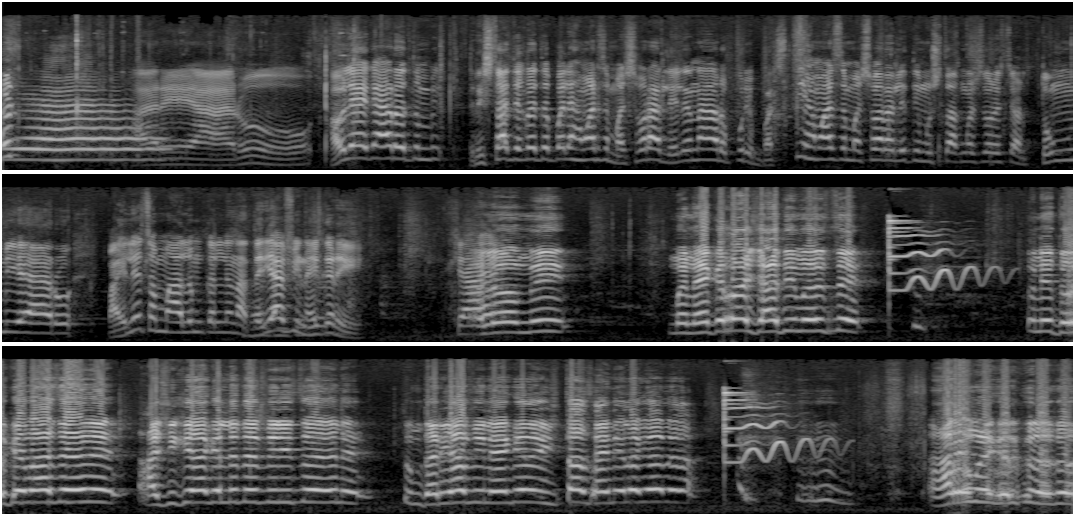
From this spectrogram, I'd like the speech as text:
अरे यारो। हवले क्या यारो तुम भी। रिश्ता देख रहे थे पहले हमारे से मशवरा ले लेना और पूरी बस्ती हमारे से मशवरा लेती मुश्ताक मशवरे से। तुम भी यारो। पहले सब मालूम कर लेना, दरियाफी नहीं करे। क्या हेलो अम्मी, मैं नहीं कर रहा शादी में उससे उन्हें धोखेबाज है उन्हें। आशिकिया कर लेते फिर तो उन्हें तुम दरिया भी नहीं गए रिश्ता सहने लगा मेरा। आ रहा मैं घर को रखो।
